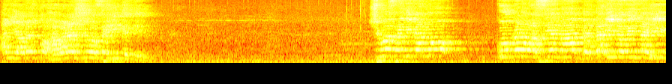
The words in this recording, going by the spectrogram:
आणि यावेळेस तो हवाडा शिवसैनिक येतील शिवसैनिकांनो कोकणवासियांना गद्दारी नवीन नाही.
